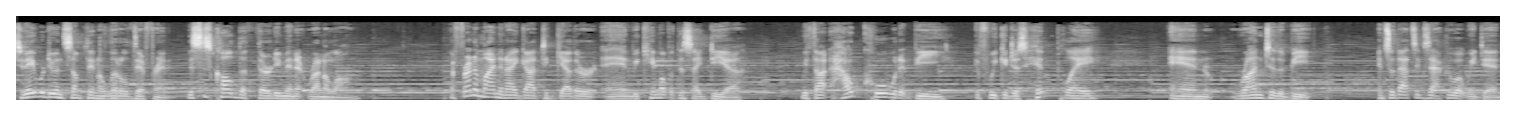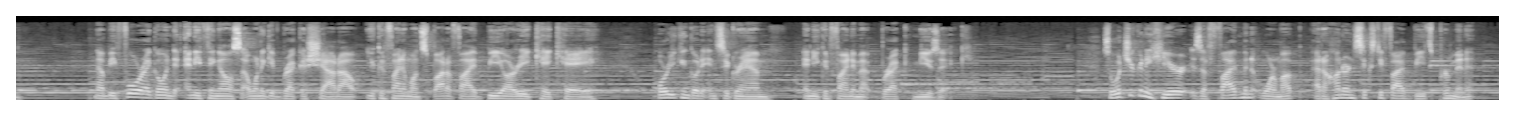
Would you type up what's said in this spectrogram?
Today we're doing something a little different. This is called the 30 minute run along. A friend of mine and I got together and we came up with this idea. We thought, how cool would it be if we could just hit play and run to the beat? And so that's exactly what we did. Now, before I go into anything else, I want to give Brekk a shout out. You can find him on Spotify, B R E K K, or you can go to Instagram and you can find him at Brekk Music. So, what you're going to hear is a 5 minute warm up at 165 beats per minute.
